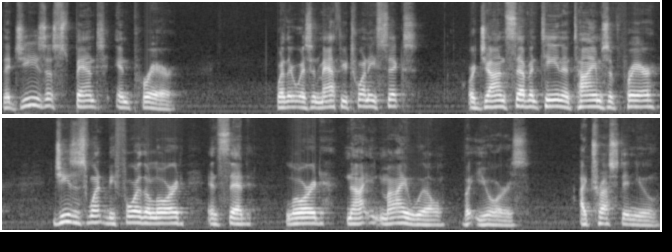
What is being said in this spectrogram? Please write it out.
that Jesus spent in prayer, whether it was in Matthew 26 or John 17 in times of prayer. Jesus went before the Lord and said, Lord, not my will, but yours. I trust in you.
